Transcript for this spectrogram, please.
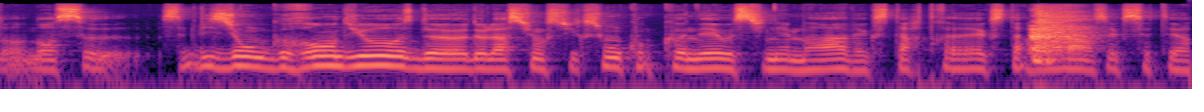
dans, cette vision grandiose de, la science-fiction qu'on connaît au cinéma avec Star Trek, Star Wars, etc.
